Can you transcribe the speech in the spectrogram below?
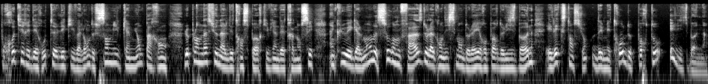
pour retirer des routes l'équivalent de 100 000 camions par an. Le plan national des transports qui vient d'être annoncé inclut également la seconde phase de l'agrandissement de l'aéroport de Lisbonne et l'extension des métros de Porto et Lisbonne.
